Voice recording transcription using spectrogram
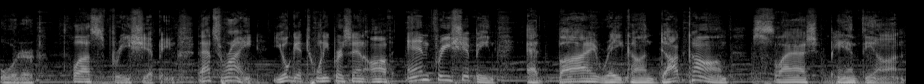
order plus free shipping. That's right, you'll get 20% off and free shipping at buyraycon.com slash Pantheon.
